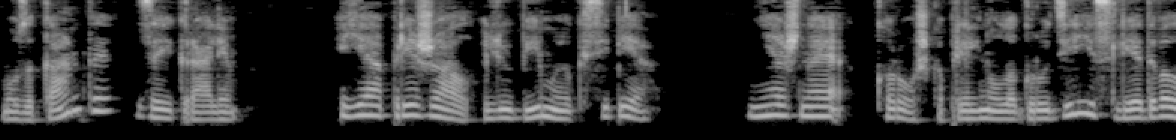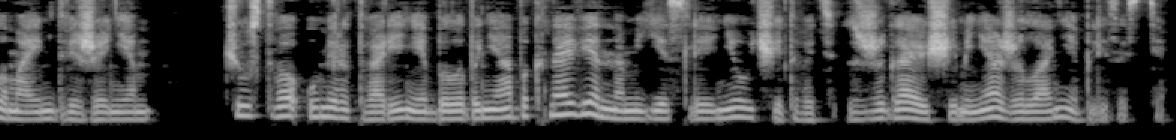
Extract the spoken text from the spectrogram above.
Музыканты заиграли. Я прижал любимую к себе. Нежная Крошка прильнула к груди и следовала моим движениям. Чувство умиротворения было бы необыкновенным, если не учитывать сжигающее меня желание близости.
